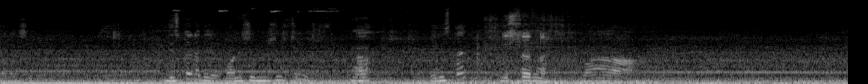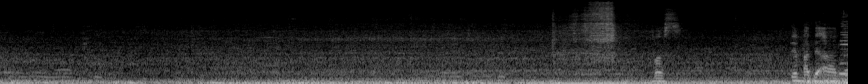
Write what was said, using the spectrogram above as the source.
बघायची दिसतं का ते मॉनिटर मिनिस्टर हां हे दिसतं दिसतात ना वा बस. ते मध्ये आता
